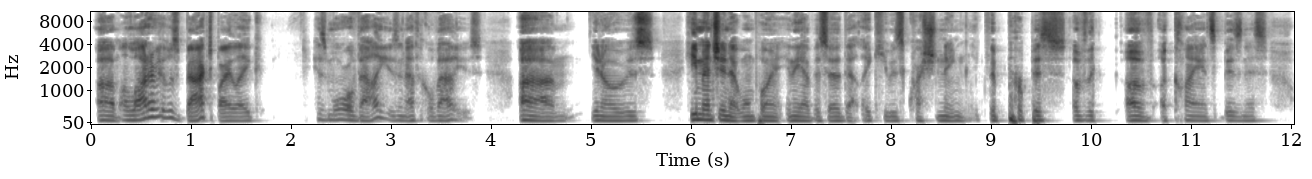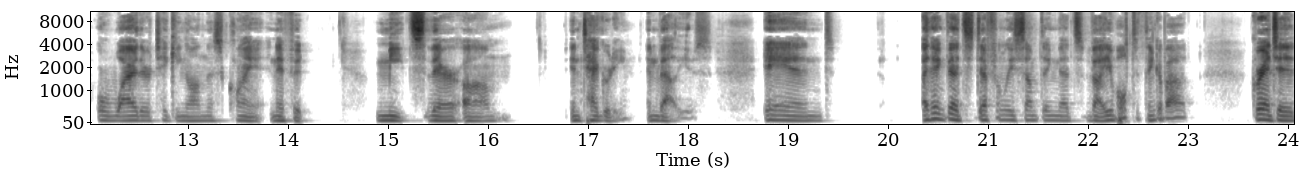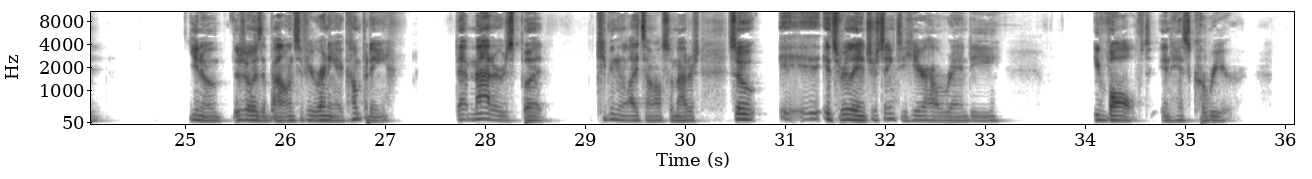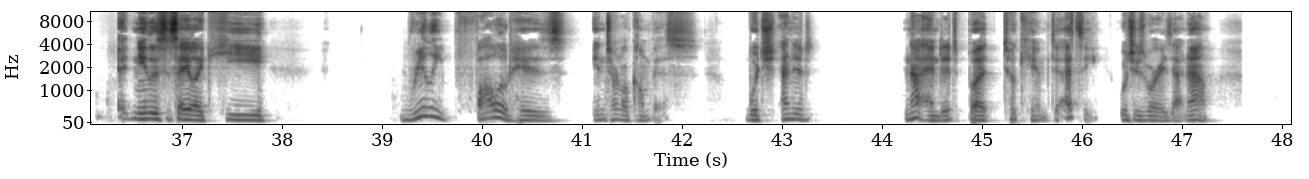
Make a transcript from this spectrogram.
Um, a lot of it was backed by like his moral values and ethical values. Um, you know, it was he mentioned at one point in the episode that like he was questioning like the purpose of the of a client's business or why they're taking on this client and if it meets their um integrity and values. And I think that's definitely something that's valuable to think about. Granted, you know, there's always a balance if you're running a company that matters, but keeping the lights on also matters. So it's really interesting to hear how Randy evolved in his career. Needless to say, like he really followed his internal compass, which ended, not ended, but took him to Etsy, which is where he's at now.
